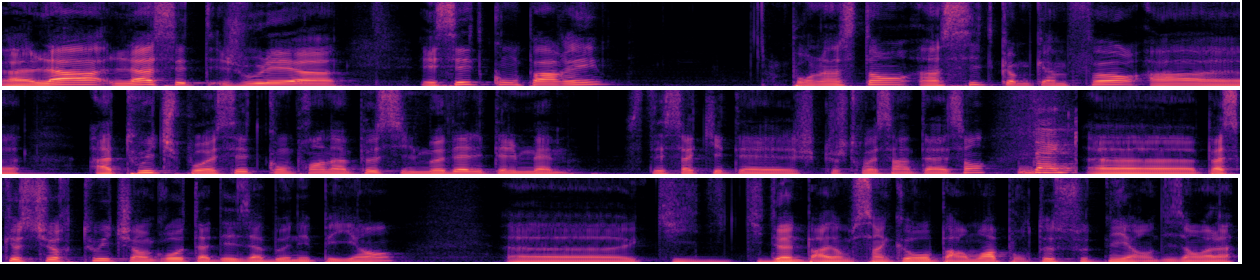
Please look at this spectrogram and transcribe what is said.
Euh, là, là je voulais euh, essayer de comparer, pour l'instant, un site comme Camfort à, à Twitch pour essayer de comprendre un peu si le modèle était le même. C'était ça qui était, que je trouvais ça intéressant. parce que sur Twitch, en gros, tu as des abonnés payants qui, qui, donnent par exemple 5 euros par mois pour te soutenir en disant voilà,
